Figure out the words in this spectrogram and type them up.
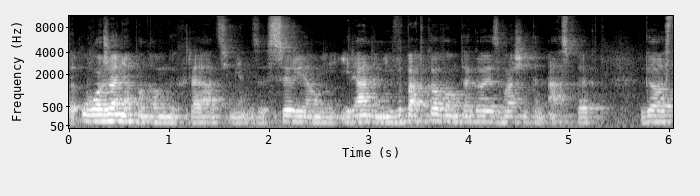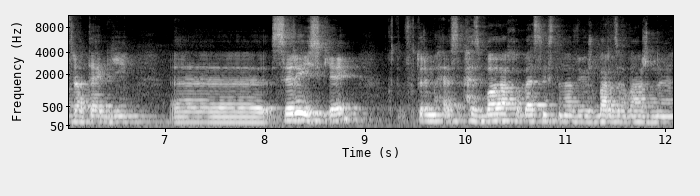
e, ułożenia ponownych relacji między Syrią i Iranem i wypadkową tego jest właśnie ten aspekt geostrategii e, syryjskiej, w którym Hezbollah obecnie stanowi już bardzo ważny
